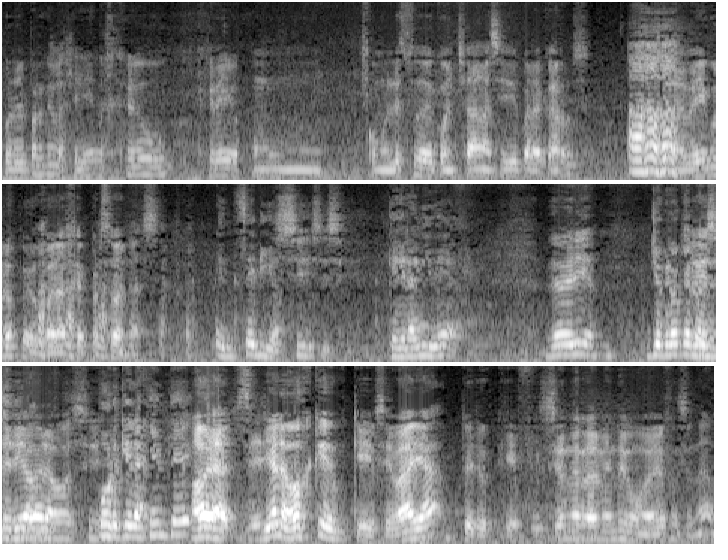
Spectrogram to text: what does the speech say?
por el Parque de las Leyendas, creo, creo un, como el esto de Conchan, así de para carros, para Ajá, vehículos, pero para personas. en serio. Sí, sí, sí. Qué gran idea. Debería. Yo creo que Sí, lo sería la voz, sí. Porque la gente... Ahora, sería la voz que, que se vaya, pero que funcione realmente como debe funcionar.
